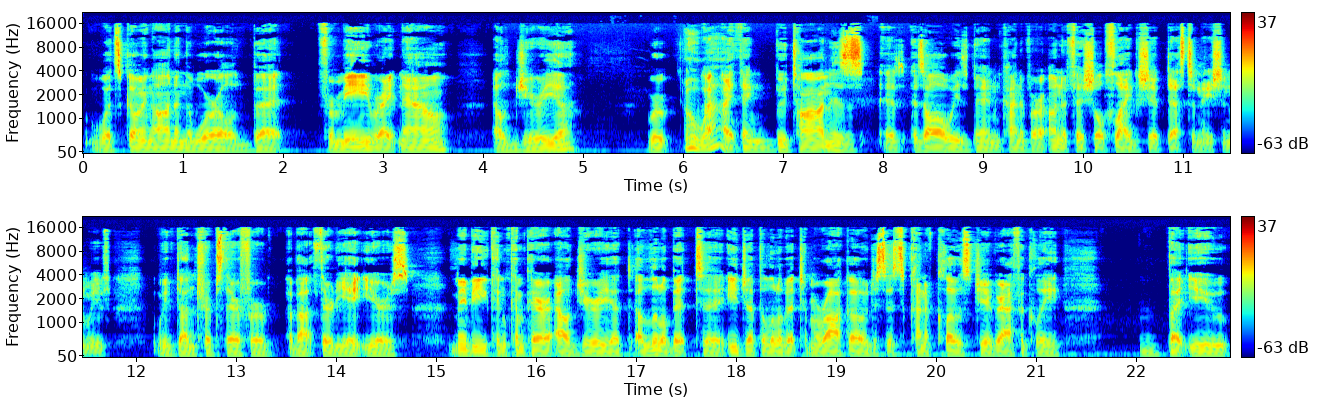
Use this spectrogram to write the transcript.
what's going on in the world. But for me right now, Algeria, we're Oh wow. I think Bhutan is has, has always been kind of our unofficial flagship destination. We've we've done trips there for about 38 years. Maybe you can compare Algeria a little bit to Egypt, a little bit to Morocco, just as kind of close geographically. But you,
